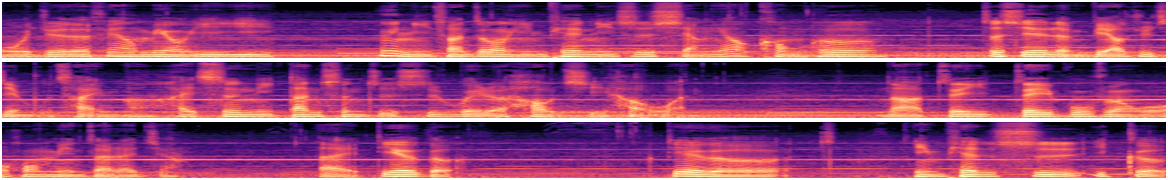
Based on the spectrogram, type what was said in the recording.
我觉得非常没有意义，因为你传这种影片，你是想要恐吓这些人不要去柬埔寨吗？还是你单纯只是为了好奇好玩？那这这一部分我后面再来讲。来，第二个，第二个影片是一个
